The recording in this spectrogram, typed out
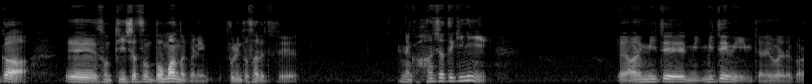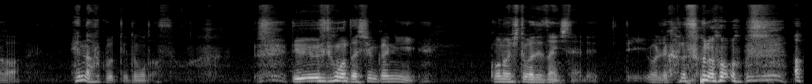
が、えー、その T シャツのど真ん中にプリントされてて、なんか反射的に「えあれ見てみ見てみ」みたいな言われたから「変な服」って言ってもったんですよ。って言ってもった瞬間に「この人がデザインしたんやで」って言われたからその「あ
